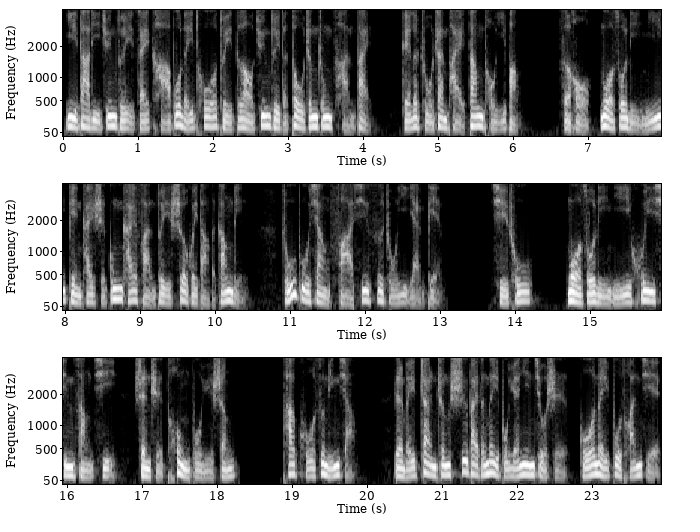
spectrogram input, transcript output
意大利军队在卡波雷托对德奥军队的斗争中惨败，给了主战派当头一棒。此后，墨索里尼便开始公开反对社会党的纲领，逐步向法西斯主义演变。起初，墨索里尼灰心丧气，甚至痛不欲生。他苦思冥想，认为战争失败的内部原因就是国内不团结，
